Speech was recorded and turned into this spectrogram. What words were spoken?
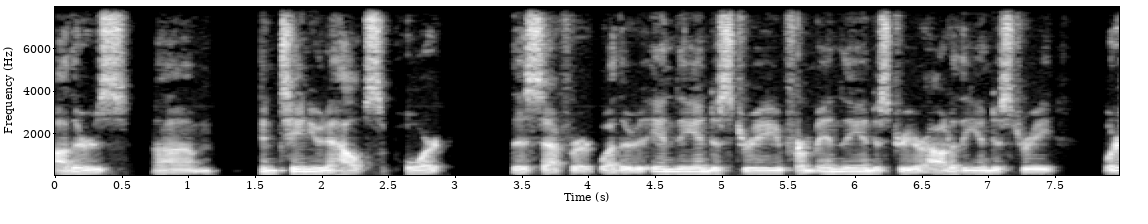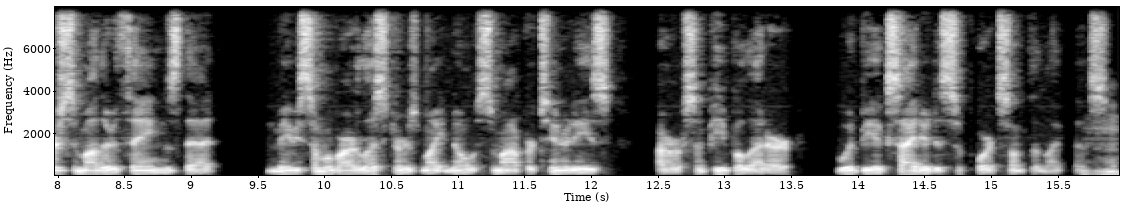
others um, continue to help support this effort, whether in the industry, from in the industry, or out of the industry? What are some other things that maybe some of our listeners might know some opportunities or some people that are would be excited to support something like this? Mm-hmm.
